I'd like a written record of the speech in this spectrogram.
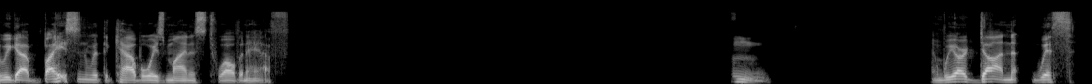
We got Bison with the Cowboys minus 12 and a half. Hmm. And we are done with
